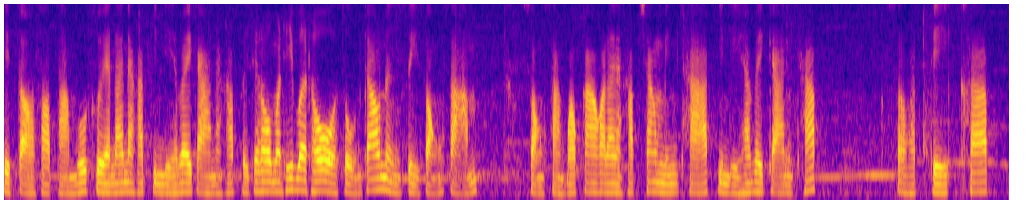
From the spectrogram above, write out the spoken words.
ติดต่อสอบถามพูดคุยกันได้นะครับยินดีให้บริการนะครับ หรือจะโทรมาที่เบอร์โทร 0 9 1 4 2 3 2 3 9 9ก็ได้นะครับ ช่างมินครับยินดีให้บริการครับ สวัสดีครับ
